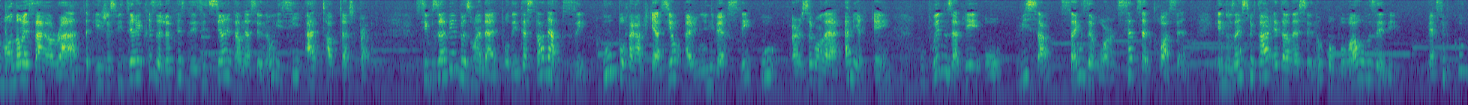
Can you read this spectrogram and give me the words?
Mon nom est Sarah Rath et je suis directrice de l'Office des étudiants internationaux ici à Top Test Prep. Si vous avez besoin d'aide pour des tests standardisés ou pour faire application à une université ou un secondaire américain, vous pouvez nous appeler au 800 501 7737 et nos instructeurs internationaux vont pouvoir vous aider. Merci beaucoup.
